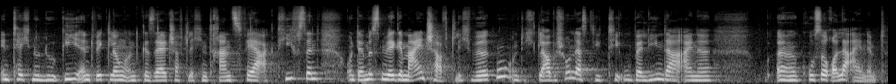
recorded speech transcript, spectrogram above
in Technologieentwicklung und gesellschaftlichen Transfer aktiv sind. Und da müssen wir gemeinschaftlich wirken. Und ich glaube schon, dass die TU Berlin da eine äh, große Rolle einnimmt.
